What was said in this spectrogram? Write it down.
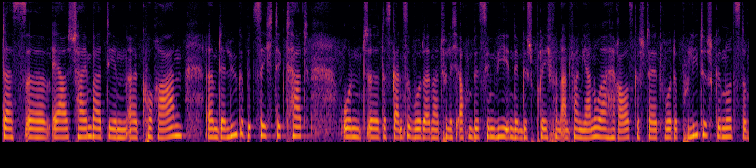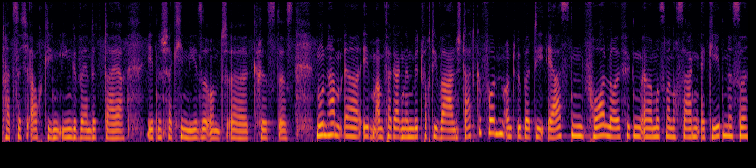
dass äh, er scheinbar den äh, Koran ähm, der Lüge bezichtigt hat und äh, das Ganze wurde natürlich auch ein bisschen wie in dem Gespräch von Anfang Januar herausgestellt, wurde politisch genutzt und hat sich auch gegen ihn gewendet, da er ethnischer Chinese und äh, Christ ist. Nun haben äh, eben am vergangenen Mittwoch die Wahlen stattgefunden und über die ersten vorläufigen, äh, muss man noch sagen, Ergebnisse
